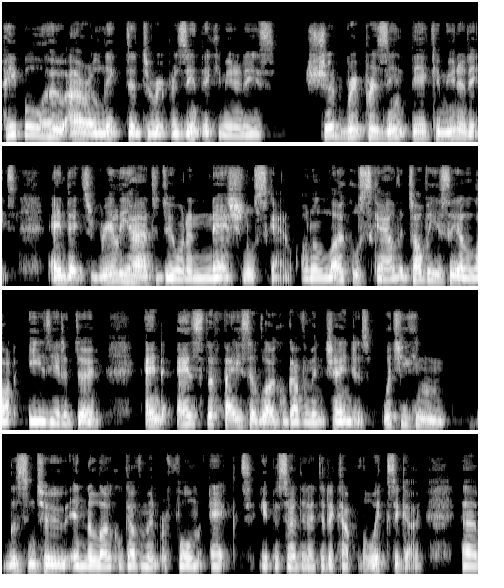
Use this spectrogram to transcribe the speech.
people who are elected to represent their communities should represent their communities. And that's really hard to do on a national scale. On a local scale, it's obviously a lot easier to do. And as the face of local government changes, which you can listen to in the Local Government Reform Act episode that I did a couple of weeks ago, uh,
